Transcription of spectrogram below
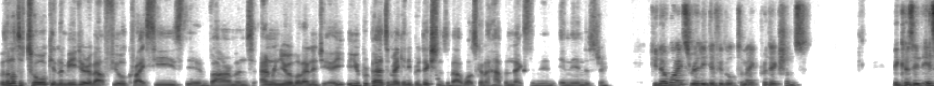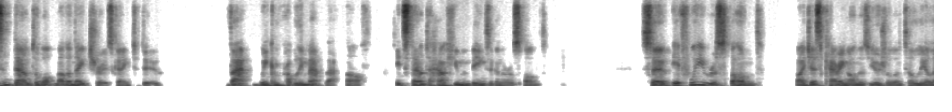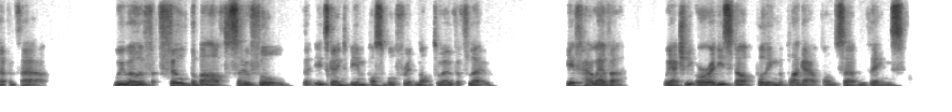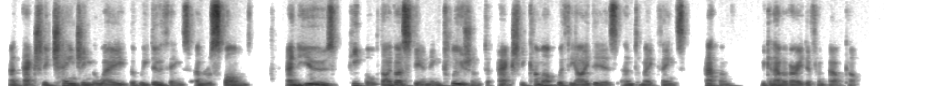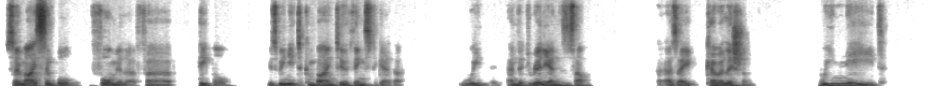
with a lot of talk in the media about fuel crises the environment and renewable energy are you, are you prepared to make any predictions about what's going to happen next in the, in the industry do you know why it's really difficult to make predictions because it isn't down to what mother nature is going to do that we can probably map that path. It's down to how human beings are going to respond. So if we respond by just carrying on as usual until the 11th hour, we will have filled the bath so full that it's going to be impossible for it not to overflow. If, however, we actually already start pulling the plug out on certain things and actually changing the way that we do things and respond and use people, diversity, and inclusion to actually come up with the ideas and to make things happen, we can have a very different outcome. So, my simple formula for people is we need to combine two things together. We, and it really ends up as a coalition. We need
